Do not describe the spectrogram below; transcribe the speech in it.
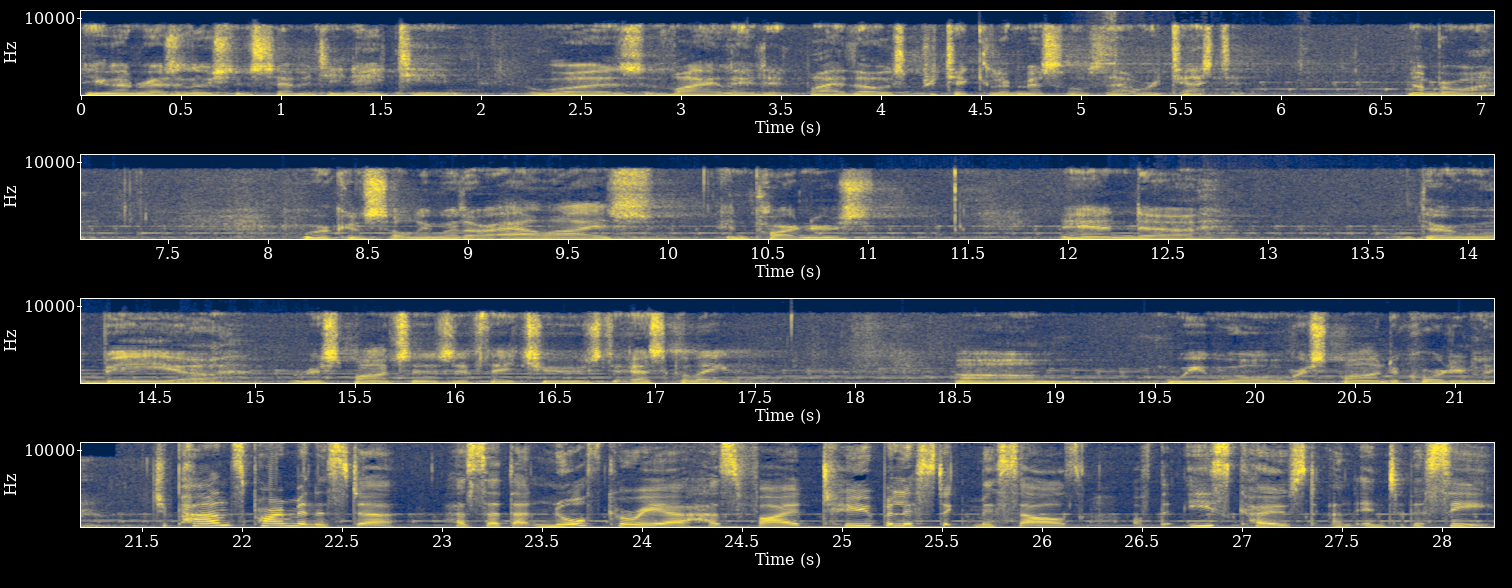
UN Resolution 1718 was violated by those particular missiles that were tested. Number one. We're consulting with our allies and partners, and uh, there will be uh, responses if they choose to escalate. Um, we will respond accordingly. Japan's Prime Minister has said that North Korea has fired two ballistic missiles off the east coast and into the sea.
